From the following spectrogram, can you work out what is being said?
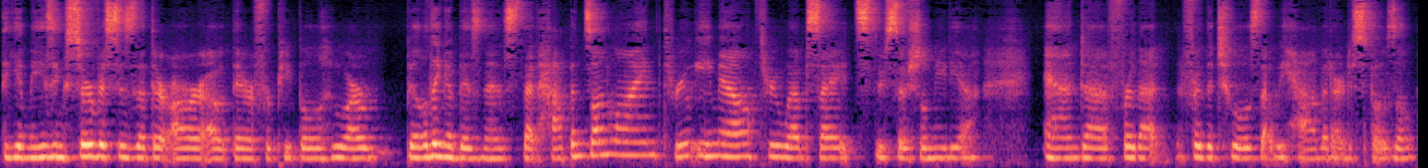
the amazing services that there are out there for people who are building a business that happens online through email, through websites, through social media, and uh, for that for the tools that we have at our disposal.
